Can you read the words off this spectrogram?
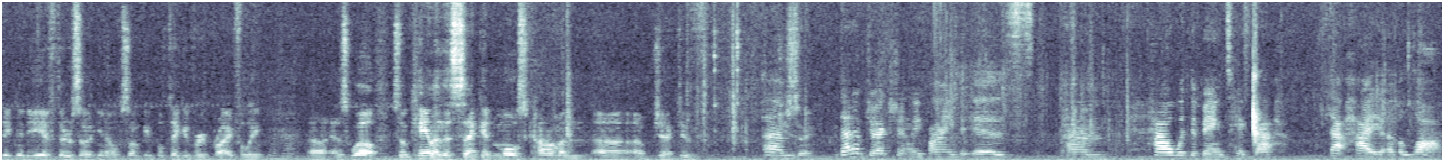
dignity, if there's a, you know, some people take it very pridefully, Mhm. uh, as well. So Kaylin, the second most common, uh, objective, Um, you say? That objection we find is, um, how would the bank take that, that high of a loss?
